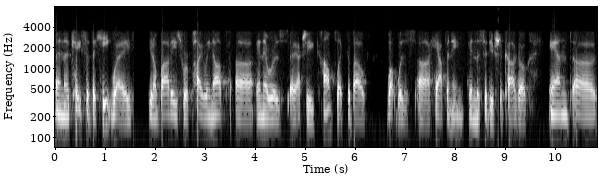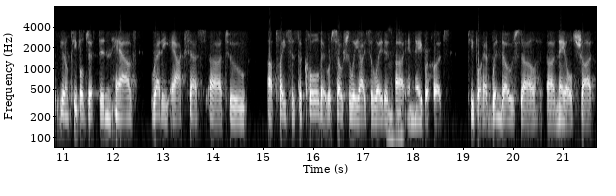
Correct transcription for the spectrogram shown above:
In the case of the heat wave, you know, bodies were piling up, uh, and there was actually conflict about what was uh, happening in the city of Chicago, and uh, you know, people just didn't have ready access uh, places to cool. They were socially isolated mm-hmm. in neighborhoods. People had windows nailed shut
